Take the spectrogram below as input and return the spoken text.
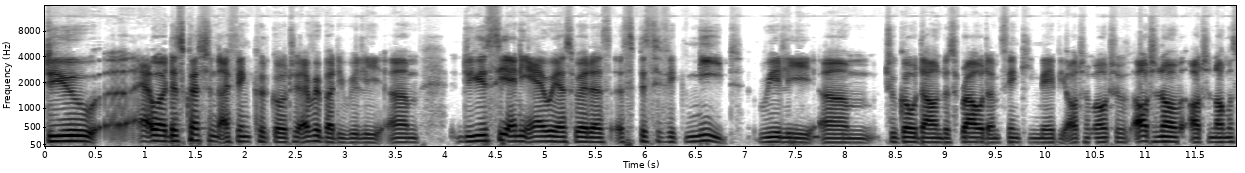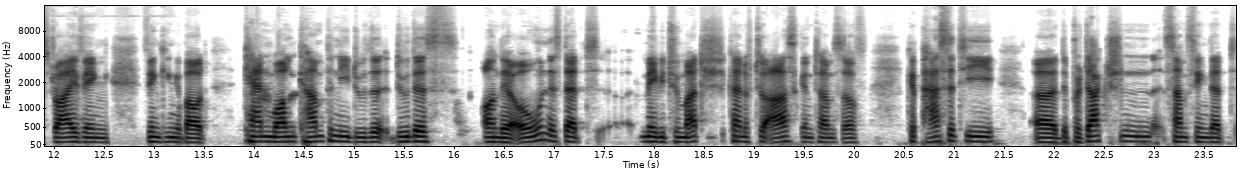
Do you, uh, well, this question I think could go to everybody really. Um, do you see any areas where there's a specific need really um, to go down this route? I'm thinking maybe automotive, autonom autonomous driving, thinking about can one company do the do this on their own? Is that maybe too much kind of to ask in terms of capacity? Uh, the production, something that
